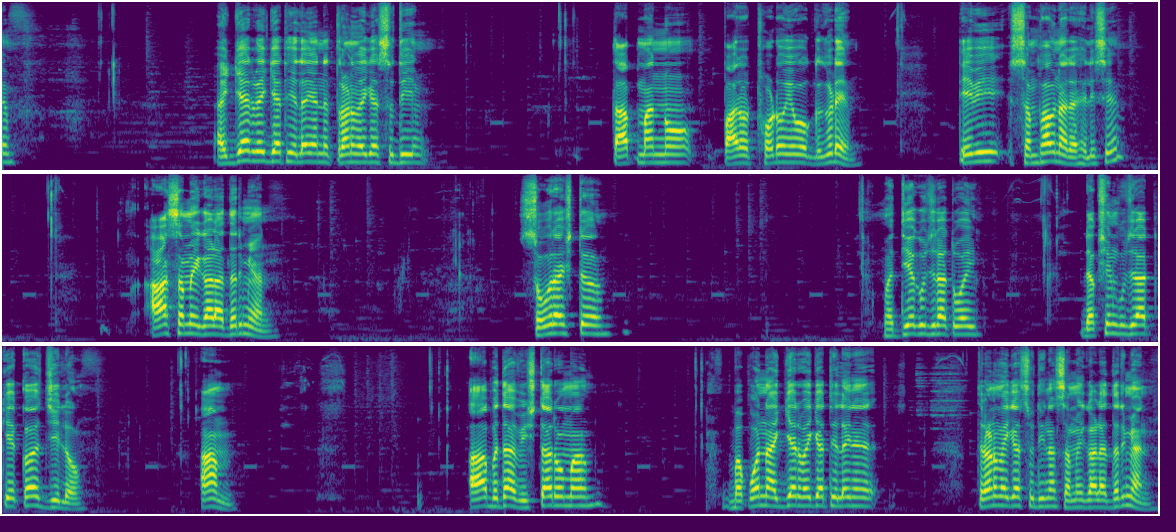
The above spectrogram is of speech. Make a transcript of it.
અગિયાર વાગ્યાથી લઈ અને ત્રણ વાગ્યા સુધી તાપમાનનો પારો થોડો એવો ગગડે તેવી સંભાવના રહેલી છે. આ સમયગાળા દરમિયાન સૌરાષ્ટ્ર, મધ્ય ગુજરાત હોય, દક્ષિણ ગુજરાત કે કચ્છ જિલ્લો, આમ આ બધા વિસ્તારોમાં બપોરના અગિયાર વાગ્યાથી લઈને ત્રણ વાગ્યા સુધીના સમયગાળા દરમિયાન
